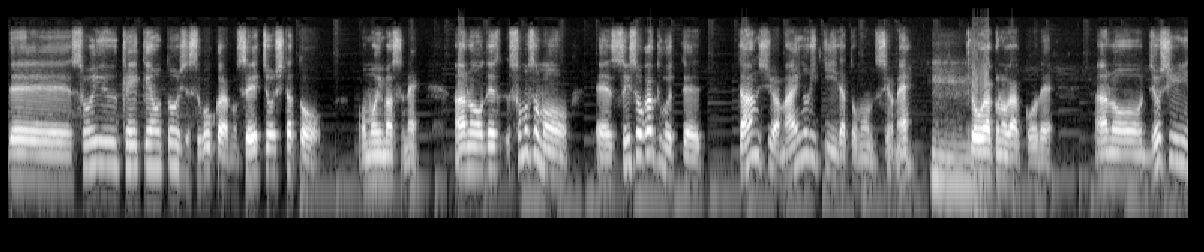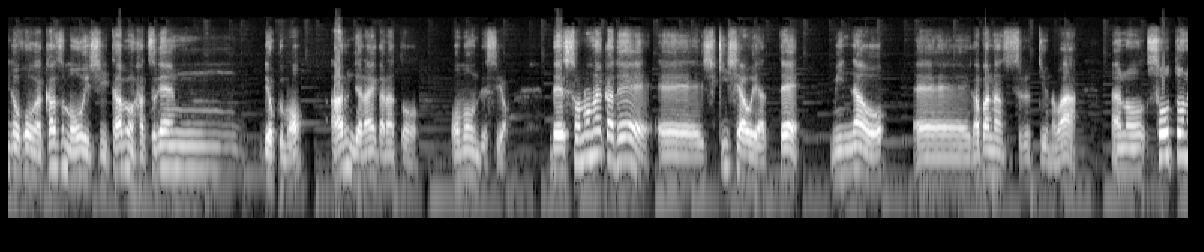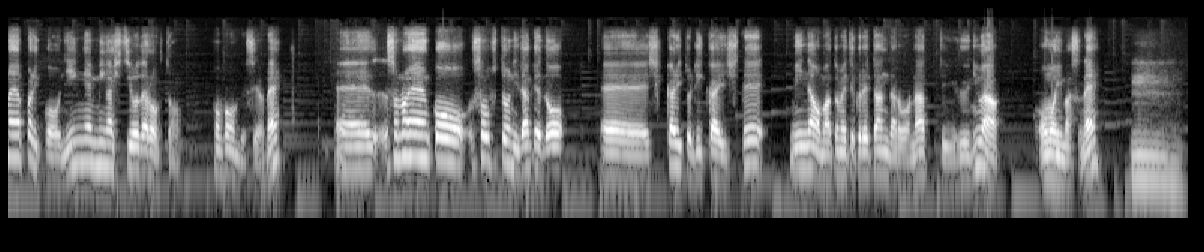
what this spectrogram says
で、そういう経験を通してすごくあの成長したと思いますね。あの、で、そもそも、えー、吹奏楽部って男子はマイノリティだと思うんですよね。共学の学校で。あの、女子の方が数も多いし、多分発言力もあるんじゃないかなと思うんですよ。で、その中で、えー、指揮者をやって、みんなをえー、ガバナンスするっていうのは、あの、相当なやっぱりこう人間味が必要だろうと思うんですよね。えー、その辺こうソフトにだけど、えー、しっかりと理解してみんなをまとめてくれたんだろうなっていうふうには思いますね。うん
